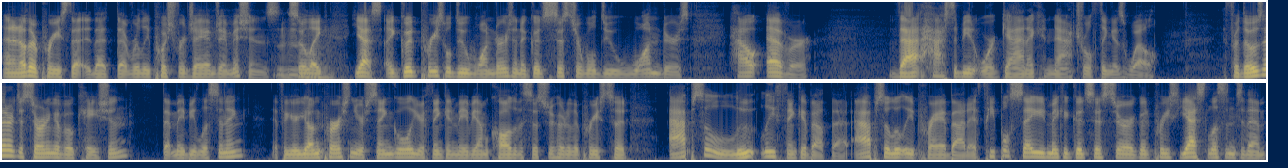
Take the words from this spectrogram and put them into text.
and another priest that, that that really pushed for JMJ missions. Mm-hmm. So like, yes, a good priest will do wonders, and a good sister will do wonders. However, that has to be an organic, natural thing as well. For those that are discerning a vocation that may be listening, if you're a young person, you're single, you're thinking maybe I'm called to the sisterhood or the priesthood, absolutely think about that. Absolutely pray about it. If people say you'd make a good sister or a good priest, yes, listen to them,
